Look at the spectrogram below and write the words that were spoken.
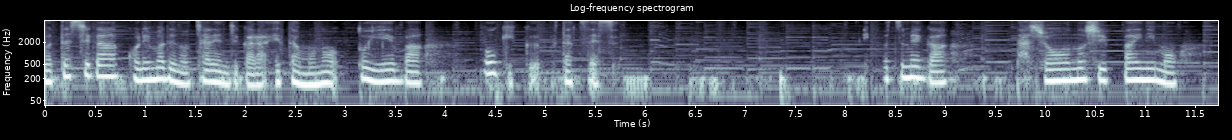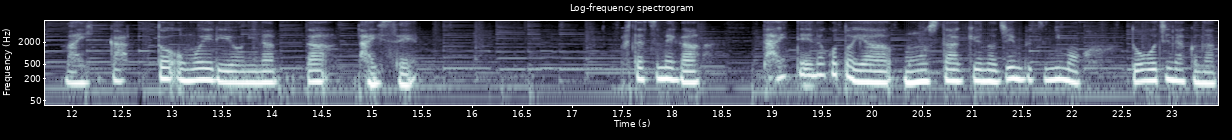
私がこれまでのチャレンジから得たものといえば大きく2つです。1つ目が多少の失敗にもまあいっかと思えるようになった体制。2つ目が大抵のことやモンスター級の人物にも動じなくなっ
